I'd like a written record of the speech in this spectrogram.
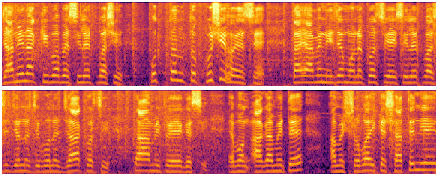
জানি না কীভাবে সিলেটবাসী অত্যন্ত খুশি হয়েছে। তাই আমি নিজে মনে করছি এই সিলেটবাসীর জন্য জীবনে যা করছি, তা আমি পেয়ে গেছি। এবং আগামীতে আমি সবাইকে সাথে নিয়েই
